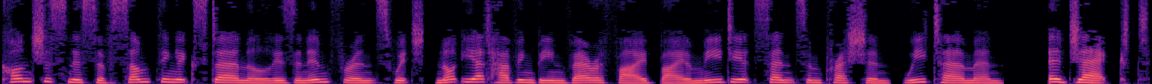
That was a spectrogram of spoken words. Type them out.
Consciousness of something external is an inference which, not yet having been verified by immediate sense impression, we term an object.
